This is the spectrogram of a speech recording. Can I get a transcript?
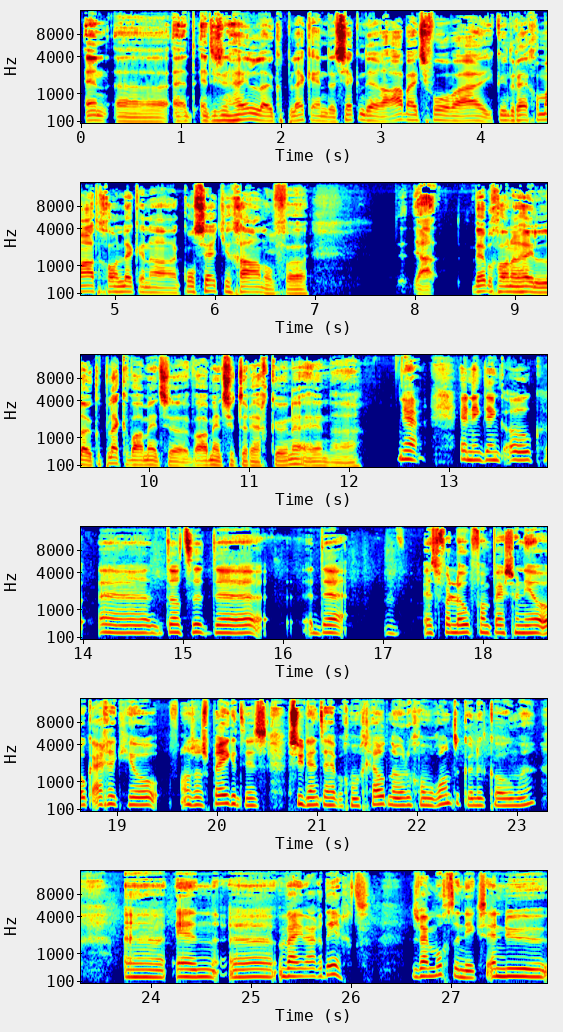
En, eh, en, en het is een hele leuke plek. En de secundaire arbeidsvoorwaarden. Je kunt regelmatig gewoon lekker naar een concertje gaan. Of, eh, ja, we hebben gewoon een hele leuke plek waar mensen, waar mensen terecht kunnen. En eh, Ja, en ik denk ook dat de, de, het verloop van personeel ook eigenlijk heel vanzelfsprekend is. Studenten hebben gewoon geld nodig om rond te kunnen komen. Eh, en eh, wij waren dicht. Dus wij mochten niks. En nu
